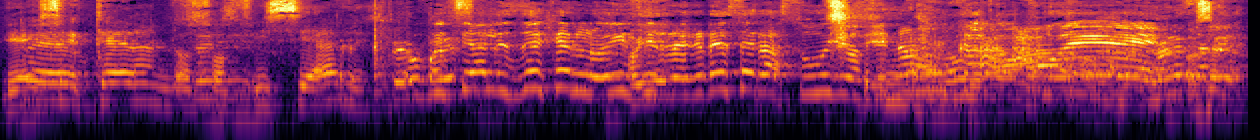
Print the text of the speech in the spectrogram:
Y ahí Pero- se quedan los sí. oficiales. Oficiales, déjenlo ir, si Oye. regresa era suyo, si no, no, nunca fue. ¿No les O sea-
